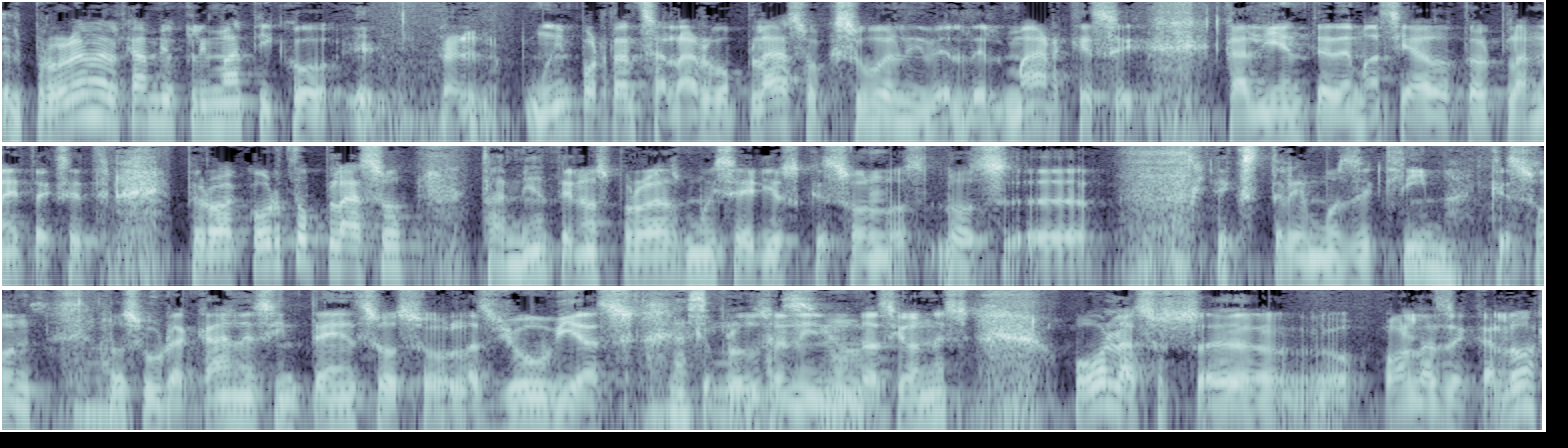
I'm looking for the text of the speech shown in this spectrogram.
el problema del cambio climático, eh, muy importante es a largo plazo, que sube el nivel del mar, que se caliente demasiado todo el planeta, etcétera. Pero a corto plazo también tenemos problemas muy serios que son los, los eh, extremos de clima, que son los huracanes intensos o las lluvias que producen inundaciones o las uh, olas de calor.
